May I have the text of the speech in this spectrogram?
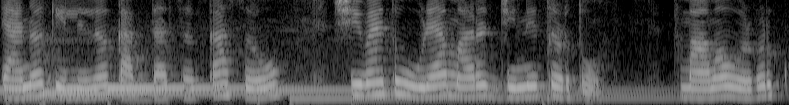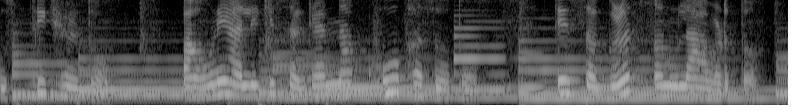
त्यानं केलेलं कागदाचं कासव शिवाय तो उड्या मारत जिने चढतो. मामाबरोबर कुस्ती खेळतो. पाहुणे आले की सगळ्यांना खूप हसवतो. ते सगळंच अणूला आवडतं.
